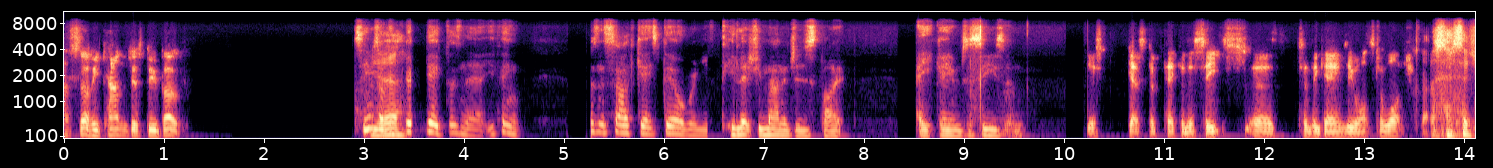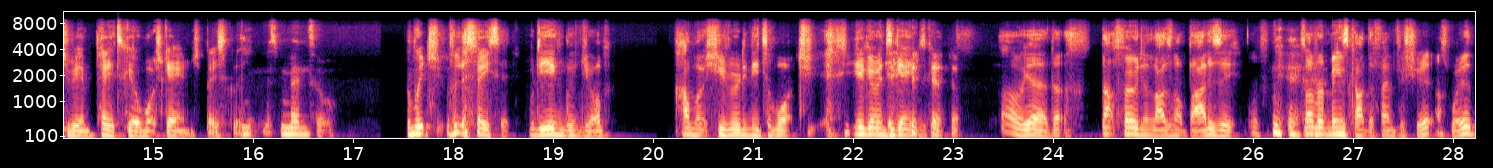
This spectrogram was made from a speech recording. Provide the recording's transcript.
And so he can't just do both. Seems Yeah. like a good gig, doesn't it? You think doesn't Southgate's deal when you, he literally manages like eight games a season? Just gets to pick of the seats uh, to the games he wants to watch. That's essentially being paid to go watch games, basically. It's mental. Which, let's face it, with the England job, how much you really need to watch. You're going to games, go, oh yeah, that that Foden lad's not bad, is he? Tyrone Mings can't defend for shit. That's weird.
